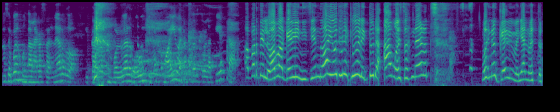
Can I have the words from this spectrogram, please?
No se pueden juntar en la casa del nerdo y tardarse en volver de última. Es como ahí van a hacer toda la fiesta. Aparte lo amo a Kevin diciendo, ay, vos tienes club de lectura, amo a esos nerds. bueno, Kevin, venía al nuestro.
